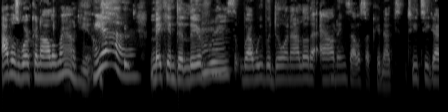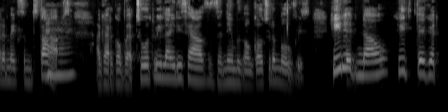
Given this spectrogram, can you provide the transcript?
i was working all around him Yeah. making deliveries while we were doing our little outings i was okay now tt got to make some stops Mhm. I got to go back two or three ladies' houses, and then we're gonna go to the movies. He didn't know. He figured.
